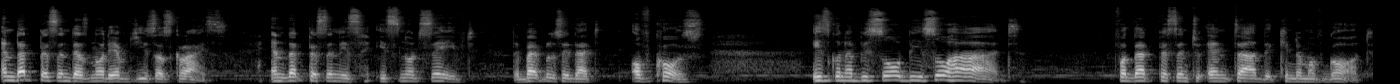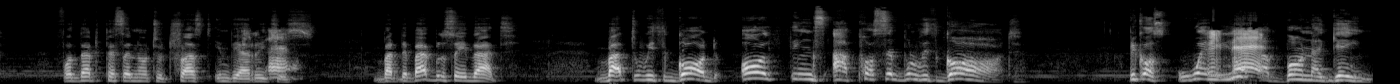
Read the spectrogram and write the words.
and that person does not have Jesus Christ and that person is, is not saved, the Bible says that, of course, it's going to be so be so hard for that person to enter the kingdom of God, for that person not to trust in their riches. But the Bible says that, but with God, all things are possible with God. Because when you are born again,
